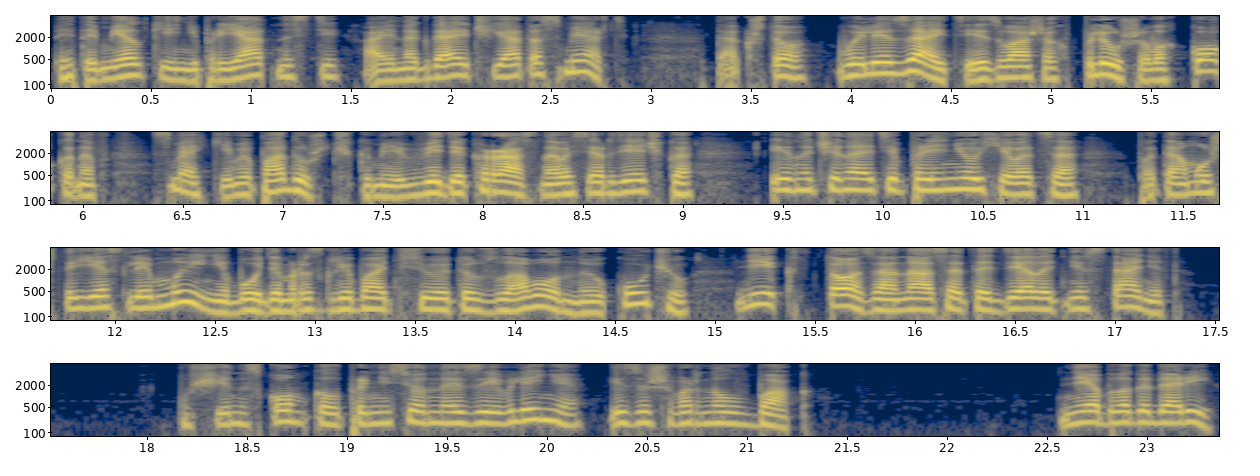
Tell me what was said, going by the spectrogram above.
это мелкие неприятности, а иногда и чья-то смерть. Так что вылезайте из ваших плюшевых коконов с мягкими подушечками в виде красного сердечка и начинайте принюхиваться, потому что если мы не будем разгребать всю эту зловонную кучу, никто за нас это делать не станет. Мужчина скомкал пронесенное заявление и зашвырнул в бак. «Не благодари»,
